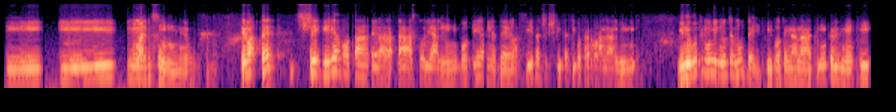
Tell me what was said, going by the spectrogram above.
e, e, mas assim, eu até cheguei a votar, a, a escolher a Aline, botei a linha dela, fiz a justificativa para votar na Aline, e no último minuto eu mudei e votei na Nath, e infelizmente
